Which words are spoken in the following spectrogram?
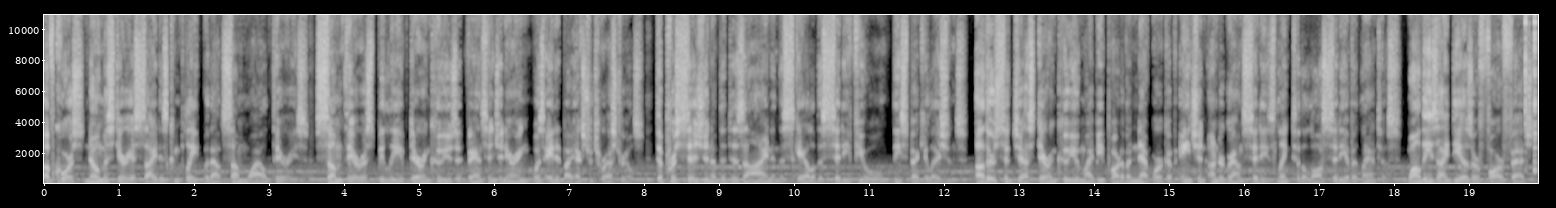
Of course, no mysterious site is complete without some wild theories. Some theorists believe Derinkuyu's advanced engineering was aided by extraterrestrials. The precision of the design and the scale of the city fuel these speculations. Others suggest Derinkuyu might be part of a network of ancient underground cities linked to the lost city of Atlantis. While these ideas are far-fetched,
